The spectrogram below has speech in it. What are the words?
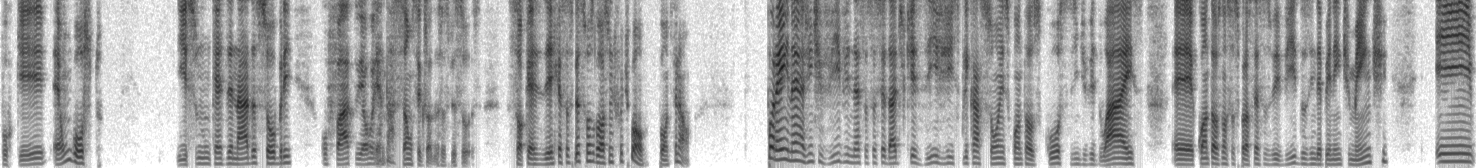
porque é um gosto. Isso não quer dizer nada sobre o fato e a orientação sexual dessas pessoas. Só quer dizer que essas pessoas gostam de futebol. Ponto final. Porém, né, a gente vive nessa sociedade que exige explicações quanto aos gostos individuais, é, quanto aos nossos processos vividos independentemente. E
